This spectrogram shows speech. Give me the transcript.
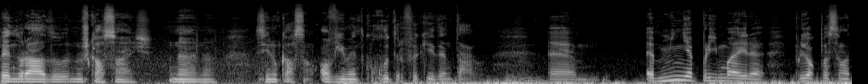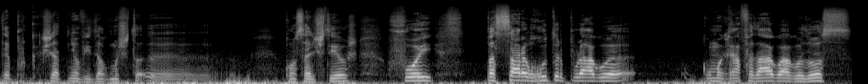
pendurado nos calções, na, na, assim no calção. Obviamente que o router foi aqui dentro de água. A minha primeira preocupação, até porque já tinha ouvido alguns conselhos teus, foi passar o router por água com uma garrafa de água, água doce,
